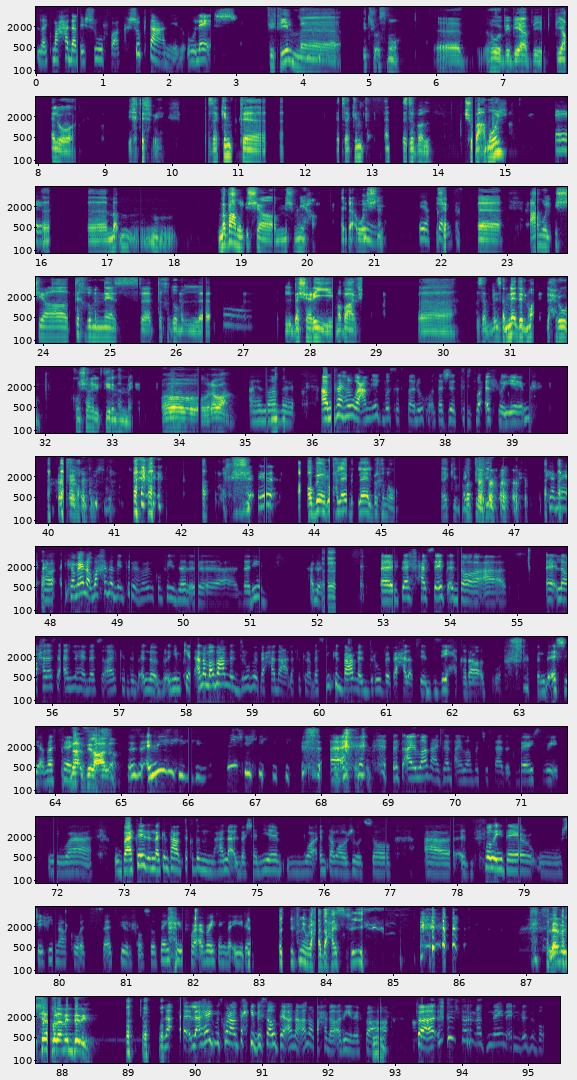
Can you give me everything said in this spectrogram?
like ما حدا بيشوفك شو بتعمل وليش؟ في فيلم آه، نسيت شو اسمه. آه، هو بي- بي- بي- بيعمله يختفي إذا كنت آه، إذا كنت invisible شو بعمل؟ إيه آه، ما ما بعمل أشياء مش منيحة هيدا أول. شيء. آه، أعمل أشياء تخدم الناس آه، تخدم ال- البشرية ما بعرف شو. آه، إذا إذا بنقدر نوقف الحروب تكون شغلة كثير مهمة أوه روعة I love it آه، مثلا هو عم يكبس الصاروخ وانت توقف له اياه أو بيروح عليه بالليل بخنقه هيك ببطل فيه. كمان آه، كمان لو ما حدا بينتبه ما بيكون في آه، دليل. حلو آه، بتعرف حسيت إنه لو حدا سألني هذا السؤال كنت بقول له يمكن أنا ما بعمل دروبة بحدا على فكرة بس يمكن بعمل دروبة بحدا بصير بزيح اغراض واشياء بس هيك. نأذي العالم. آه، بس I love عن جد I love what you said. It's very sweet. و... وبعتقد إنك أنت عم تخدم هلأ البشرية وإنت موجود. So uh, fully there وشايفينك it's, it's beautiful. So thank you for everything that you do. شوفني ولا حدا حاسس فيه لا من شاف ولا من دري لا لا هيك بتكون عم تحكي بصوتي أنا. أنا ما حدا قريني. ف فصرنا اثنين invisible.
